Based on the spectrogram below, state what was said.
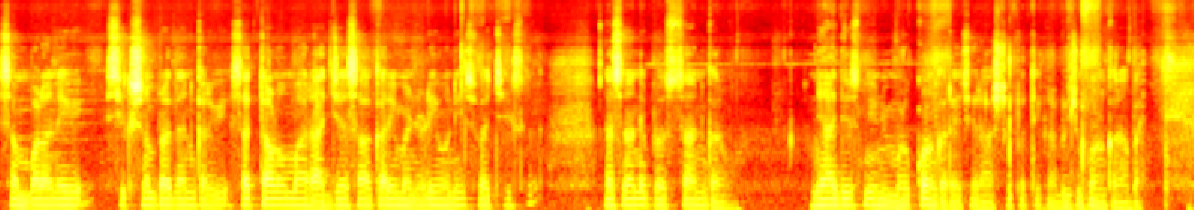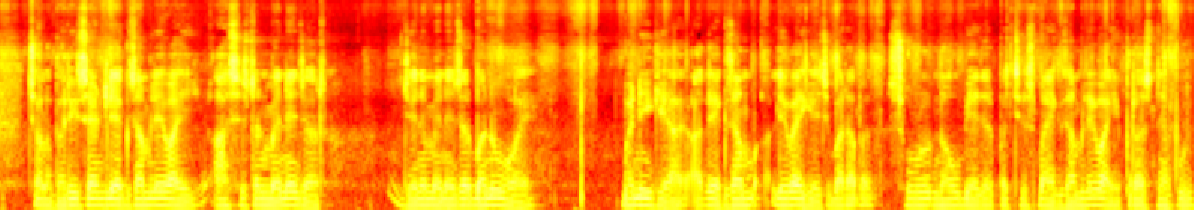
સંભાળ અને શિક્ષણ પ્રદાન કરવી. સત્તાણુંમાં રાજ્ય સહકારી મંડળીઓની સ્વૈચ્છિક રચનાને પ્રોત્સાહન કરવું. ન્યાયાધીશની નિમણૂક કોણ કરે છે? રાષ્ટ્રપતિ કરે બીજું કોણ કરે ભાઈ? ચાલો, ભાઈ રિસેન્ટલી એક્ઝામ લેવાઈ. આસિસ્ટન્ટ મેનેજર જેને મેનેજર બનવું હોય, બની ગયા. આ તો એક્ઝામ લેવાઈ ગઈ છે, બરાબર? સોળ નવ બે હજાર પચીસમાં એક્ઝામ લેવાઈ. પ્રશ્ન પૂ-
